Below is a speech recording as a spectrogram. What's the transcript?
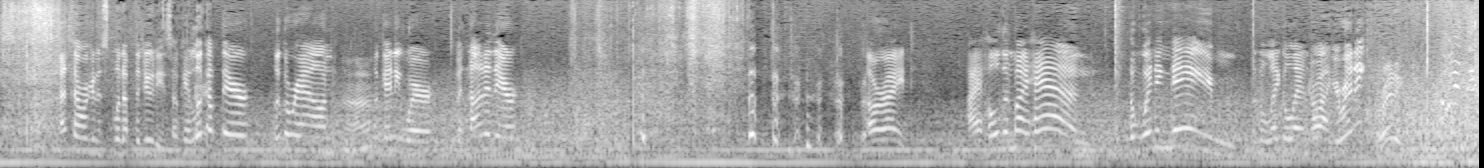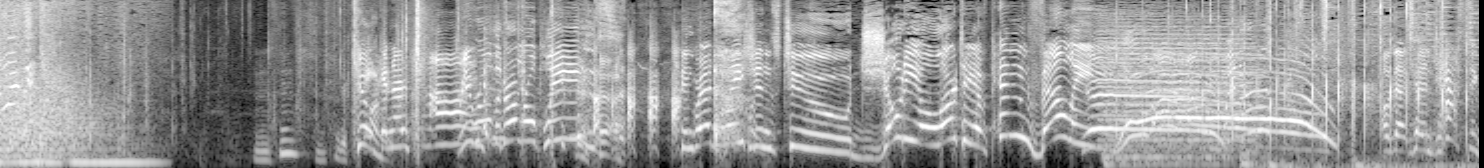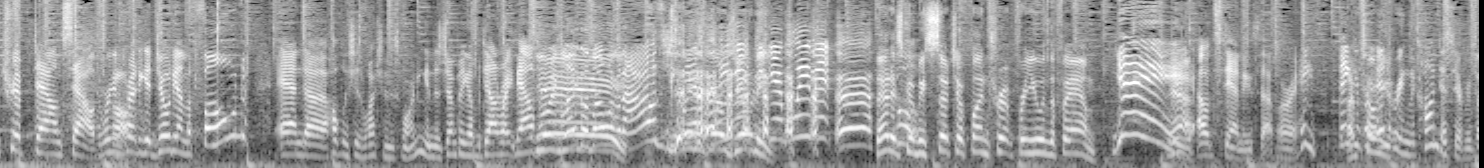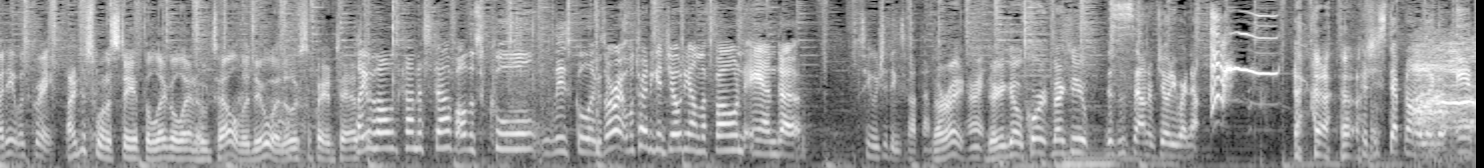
That's how we're going to split up the duties. Okay, look up there, look around, Uh-huh. look anywhere, but not in there. all right. I hold in my hand the winning name for the Legoland drawing. You ready? Ready? Who is it? Who is it? You're killing Taking me. our time. Reroll the drum roll, please. Congratulations to Jody Olarte of Penn Valley. Winner Of that fantastic trip down south. We're going to Oh. try to get Jody on the phone. And uh, hopefully she's watching this morning and is jumping up and down right now, throwing Yay! Legos all over the house. She Way to can't go, believe it. Jody. She can't believe it. That is Cool. going to be such a fun trip for you and the fam. Yay! Yeah. Outstanding stuff. All right. Hey, thank I'm you for telling you- entering the contest, everybody. It was great. I just want to stay at the Legoland Hotel, the new one. It looks fantastic. play with all this kind of stuff, all this cool, these cool Legos. All right, we'll try to get Jody on the phone and uh, see what she thinks about that. All right. All right. There you go. Court, back to you. This is the sound of Jody right now. Because she stepped on a Lego and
